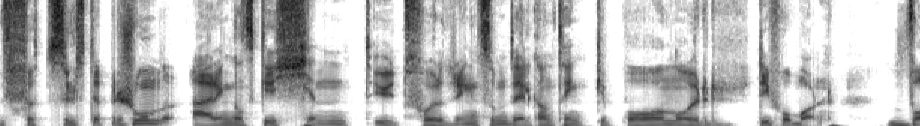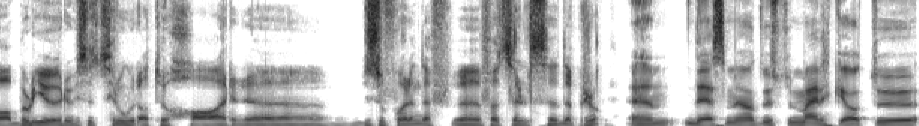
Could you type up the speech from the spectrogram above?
Fødselsdepresjon er en ganske kjent utfordring som en del kan tenke på når de får barn. Hva bør du gjøre hvis du tror at du, har, eh, hvis du får en fødselsdepresjon? Det som er at Hvis du merker at du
